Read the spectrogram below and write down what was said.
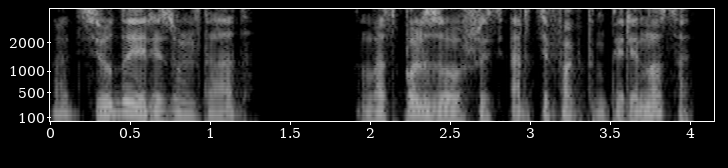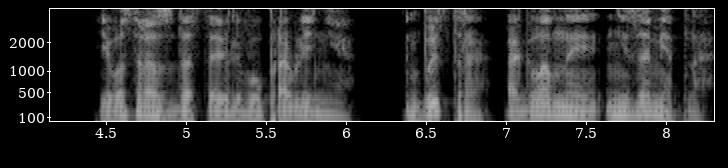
Отсюда и результат. Воспользовавшись артефактом переноса, его сразу доставили в управление. Быстро, а главное, незаметно.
